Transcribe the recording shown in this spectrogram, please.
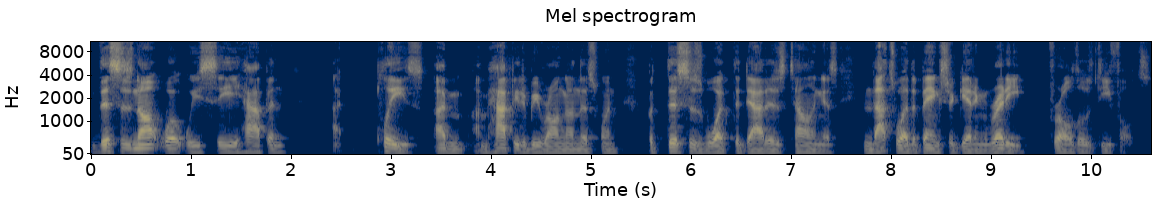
this is not what we see happen. Please, I'm I'm happy to be wrong on this one, but this is what the data is telling us, and that's why the banks are getting ready for all those defaults.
